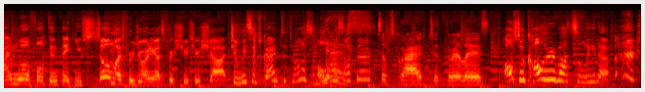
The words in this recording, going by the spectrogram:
I'm Wil Fulton. Thank you so much for joining us for Shoot Your Shot. Should we subscribe to Thrillist? All yes. of us out there? Subscribe to Thrillist. Also, call her about Selena.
